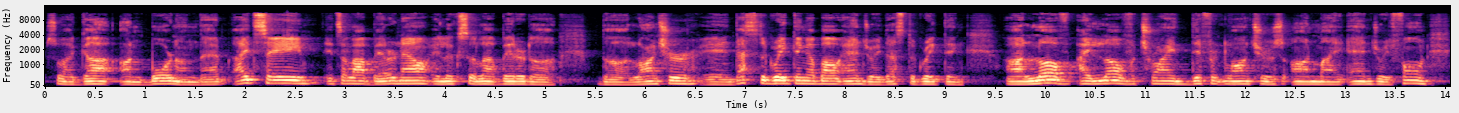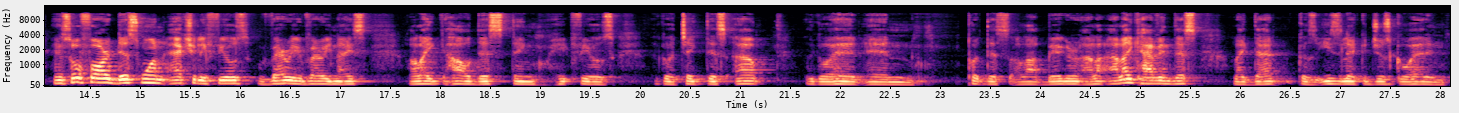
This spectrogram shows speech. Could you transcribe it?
So I got on board on that. I'd say it's a lot better now. It looks a lot better. The the launcher and that's the great thing about android that's the great thing i love i love trying different launchers on my android phone and so far this one actually feels very very nice i like how this thing feels go take this out let's go ahead and put this a lot bigger i, li I like having this like that because easily i could just go ahead and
